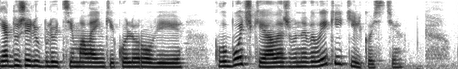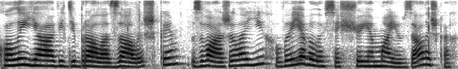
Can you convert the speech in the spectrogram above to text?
Я дуже люблю ці маленькі кольорові клубочки, але ж в невеликій кількості. Коли я відібрала залишки, зважила їх, виявилося, що я маю в залишках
